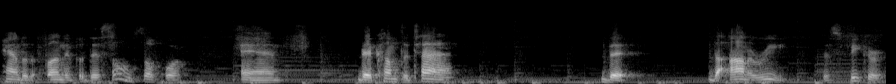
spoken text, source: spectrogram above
handle the funding for this, so on and so forth. And there comes a time that the honoree, the speaker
